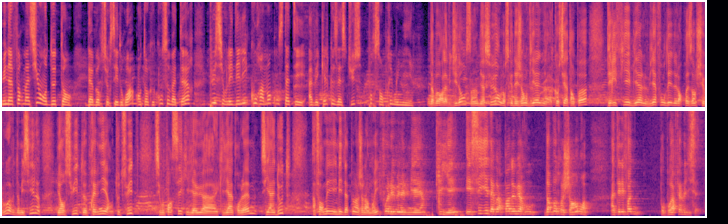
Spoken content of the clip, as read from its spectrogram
Une information en deux temps. D'abord sur ses droits en tant que consommateur, puis sur les délits couramment constatés, avec quelques astuces pour s'en prémunir. D'abord la vigilance, hein, bien sûr, lorsque des gens viennent, quand s'y attend pas, vérifier bien le bien fondé de leur présence chez vous, à votre domicile, et ensuite prévenir tout de suite si vous pensez qu'il y a eu un, qu'il y a un problème, s'il y a un doute, informer immédiatement la gendarmerie. Il faut allumer la lumière, crier, essayer d'avoir par devers vous, dans votre chambre, un téléphone pour pouvoir faire le 17.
